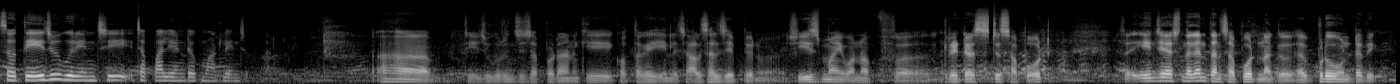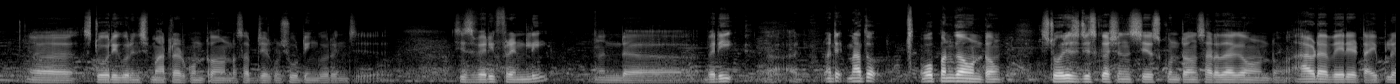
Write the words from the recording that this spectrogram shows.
సో తేజు గురించి చెప్పాలి అంటే ఒక మాటలు ఏం చెప్తారు తేజు గురించి చెప్పడానికి కొత్తగా ఏం లేదు. చాలాసార్లు చెప్పాను. She's my one of greatest support so ఏం చేస్తుందో కానీ తన సపోర్ట్ నాకు ఎప్పుడూ ఉంటుంది. స్టోరీ గురించి మాట్లాడుకుంటూ ఉంటాం సబ్జెక్ట్ గురించి. షూటింగ్ గురించి she's very friendly and very అంటే నాతో ఓపెన్గా ఉంటాం. స్టోరీస్ డిస్కషన్స్ చేసుకుంటాం సరదాగా ఉంటాం. ఆవిడ వేరే టైప్లో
